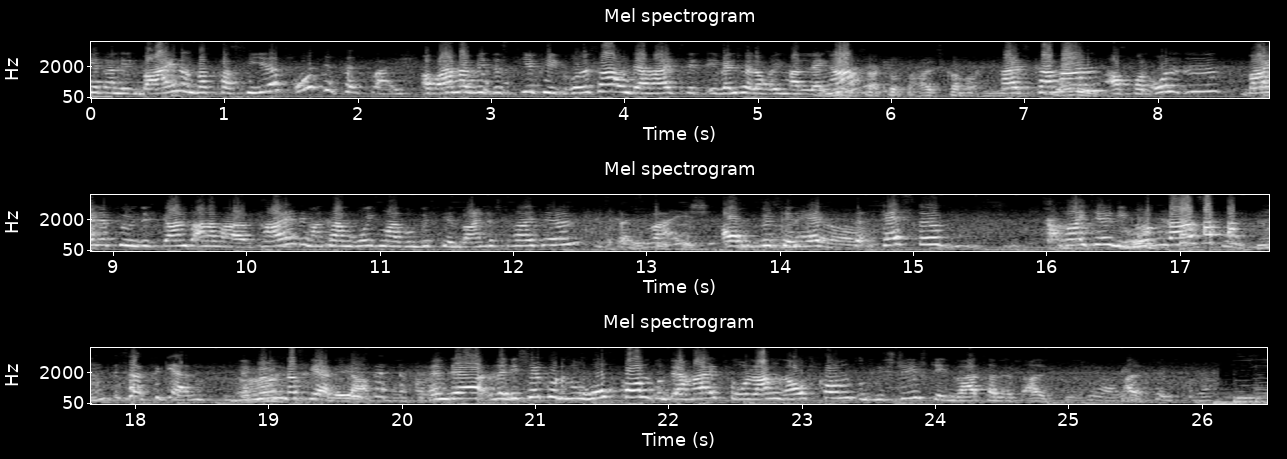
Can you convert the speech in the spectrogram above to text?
Jetzt an den Beinen und was passiert? Und es wird weich. Auf einmal wird das Tier viel größer und der Hals wird eventuell auch irgendwann länger. Sagt doch, der Hals kann man hin. Hals kann man, auch von unten. Beine fühlen sich ganz anders an als Hals. Man kann ruhig mal so ein bisschen Beine streicheln. Ist ganz weich. Auch ein bisschen he feste streicheln, die mögen das. Das hat sie gern. Die mögen das gerne, ja. Wenn, der, wenn die Schildkröte so hochkommt und der Hals so lang rauskommt und sie stillstehen bleibt, dann ist alles gut. Alles.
